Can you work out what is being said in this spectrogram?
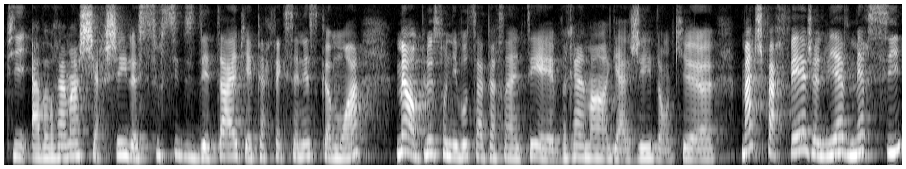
puis elle va vraiment chercher le souci du détail, puis elle est perfectionniste comme moi, mais en plus, au niveau de sa personnalité, elle est vraiment engagée. Donc, euh, match parfait, Geneviève, merci.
